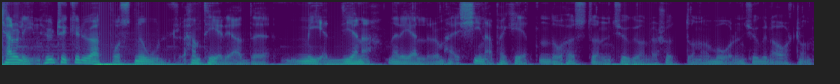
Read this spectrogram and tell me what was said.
Caroline, hur tycker du att Postnord hanterade medierna när det gäller de här Kina-paketen då hösten 2017 och våren 2018?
